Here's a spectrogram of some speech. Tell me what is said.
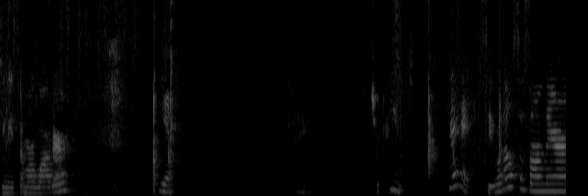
Do you need some more water? Yeah. Okay. Get your paint. Yay. See what else is on there.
